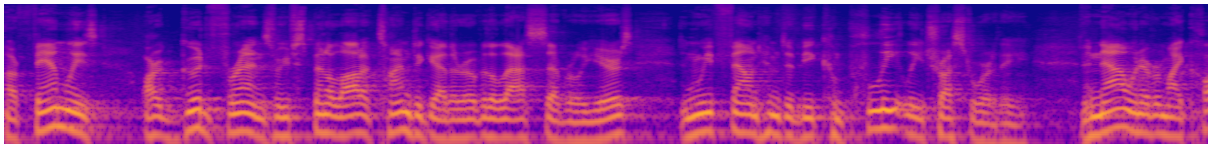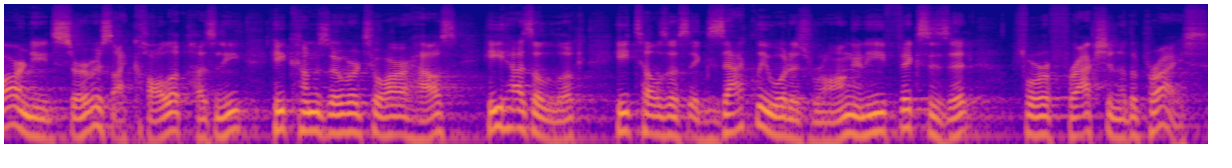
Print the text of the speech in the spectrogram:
Our families are good friends. We've spent a lot of time together over the last several years, and we've found him to be completely trustworthy. And now, whenever my car needs service, I call up Husni. He comes over to our house. He has a look. He tells us exactly what is wrong, and he fixes it for a fraction of the price.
